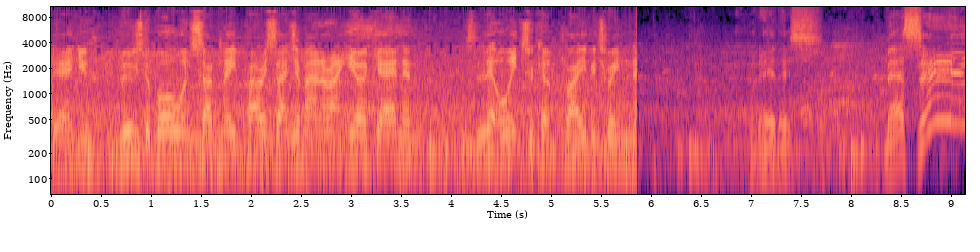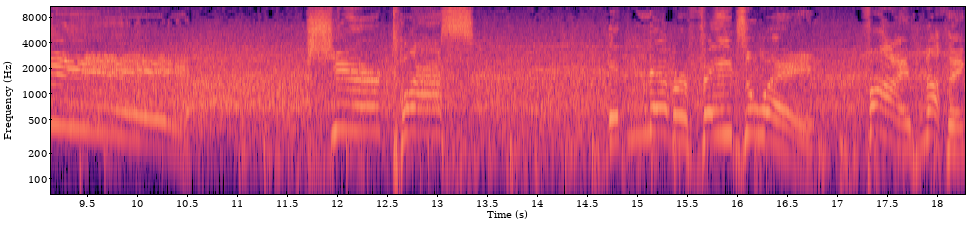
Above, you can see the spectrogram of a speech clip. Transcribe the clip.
yeah, and you lose the ball and suddenly Paris Saint-Germain are at you again and it's a little intricate play between This Messi, sheer class. It never fades away. Five nothing.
